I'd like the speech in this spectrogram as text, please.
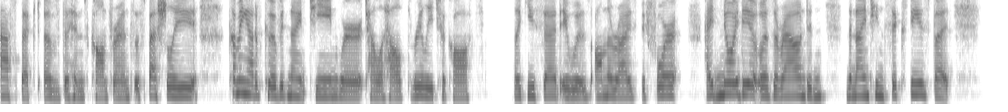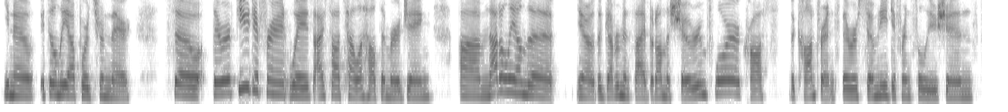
aspect of the HIMSS conference, especially coming out of COVID 19, where telehealth really took off. Like you said, it was on the rise before. I had no idea it was around in the 1960s, but you know, it's only upwards from there. So there were a few different ways I saw telehealth emerging, um, not only on the you know the government side, but on the showroom floor across the conference. There were so many different solutions,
